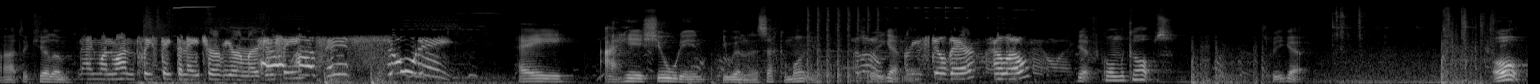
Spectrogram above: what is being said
I had to kill him. 911, please state the nature of your emergency. Us, he's shooting! Hey, I hear shooting. You will in a second, won't you? That's what you get, Are you still there? Hello? You get for calling the cops. That's what you get. Oh,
